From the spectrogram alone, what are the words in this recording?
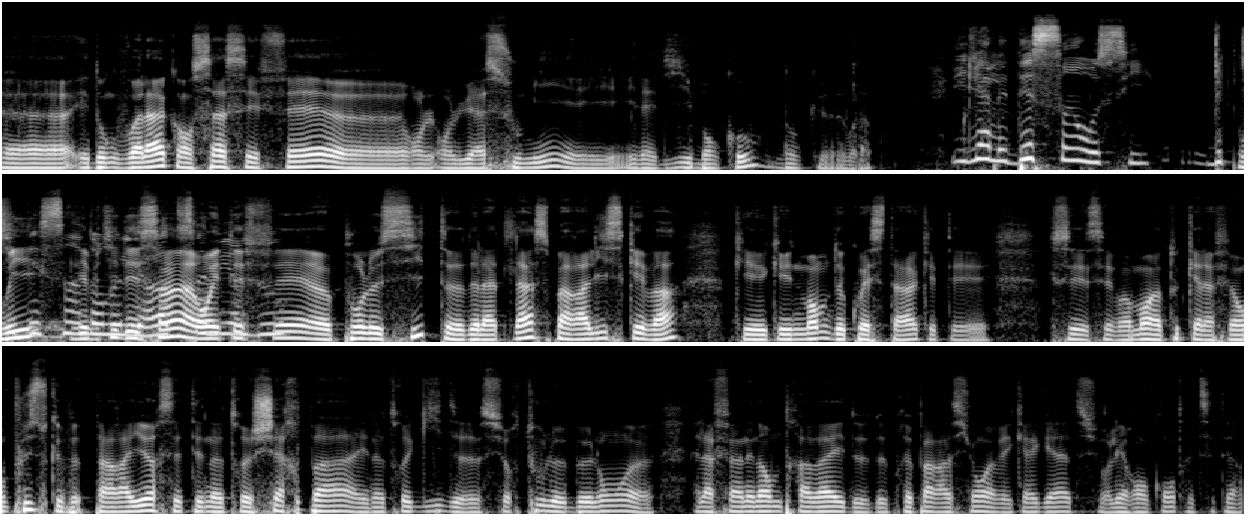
Euh, et donc voilà, quand ça s'est fait, euh, on, on lui a soumis et il a dit banco. Donc voilà. Il y a les dessins aussi, des petits Oui, dessins les dans petits le dessins ont été faits euh, pour le site de l'Atlas par Alice Keva, qui est, qui est une membre de Cuesta. Qui était, c'est, vraiment un truc qu'elle a fait en plus, parce que par ailleurs, c'était notre Sherpa et notre guide sur tout le Belon. euh, Elle a fait un énorme travail de, de préparation avec Agathe sur les rencontres, etc.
